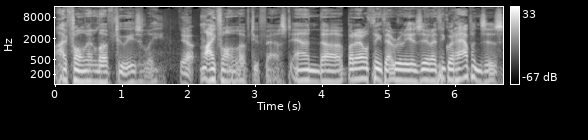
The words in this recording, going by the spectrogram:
"I fall in love too easily." Yeah, I fall in love too fast, and uh, but I don't think that really is it. I think what happens is,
